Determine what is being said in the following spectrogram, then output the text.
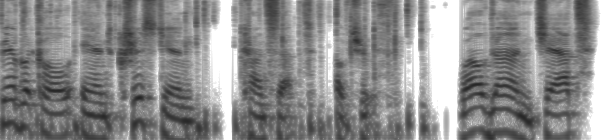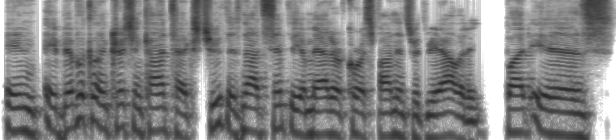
biblical and Christian concept of truth? Well done, chat. In a biblical and Christian context, truth is not simply a matter of correspondence with reality, but is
